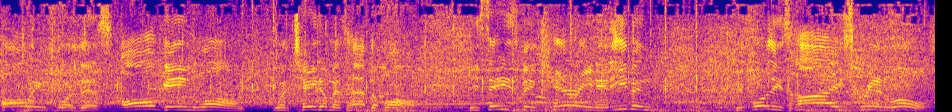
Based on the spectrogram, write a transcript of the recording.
calling for this all game long when Tatum has had the ball. He said he's been carrying it even before these high screen and rolls.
